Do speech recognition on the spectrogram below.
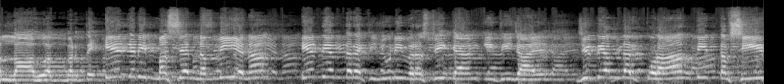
اللہ اکبر، تے اے جڑی مسجد نبوی ہے نا، اے دے اندر ایک یونیورسٹی قائم کیتی جائے، جس دے اندر قرآن دی تفسیر،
